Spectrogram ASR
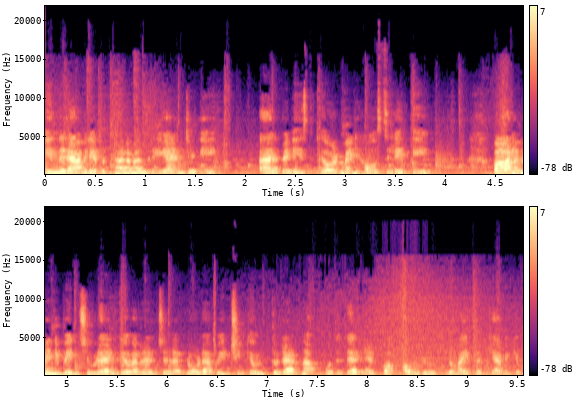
ഇന്ന് രാവിലെ പ്രധാനമന്ത്രി ആന്റണി ആൽബനീസ് ഗവൺമെന്റ് ഹൌസിലെത്തി. പാർലമെന്റ് പിരിച്ചുവിടാൻ ഗവർണർ ജനറലിനോട് അപേക്ഷിക്കും. തുടർന്ന് പൊതു തെരഞ്ഞെടുപ്പ് ഔദ്യോഗികമായി പ്രഖ്യാപിക്കും.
